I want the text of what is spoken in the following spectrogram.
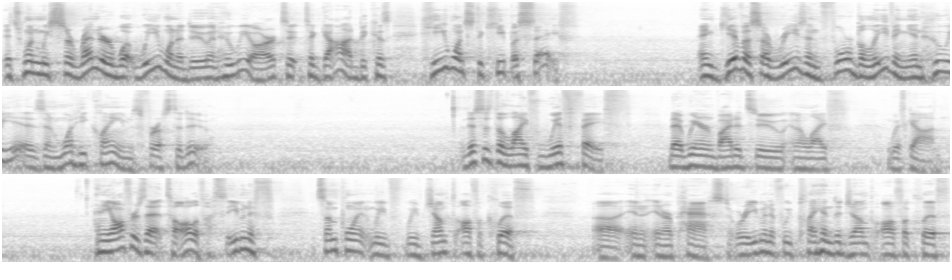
It's when we surrender what we want to do and who we are to, to God because He wants to keep us safe and give us a reason for believing in who He is and what He claims for us to do. This is the life with faith that we are invited to in a life with God. And He offers that to all of us, even if at some point we've, we've jumped off a cliff uh, in, in our past, or even if we plan to jump off a cliff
